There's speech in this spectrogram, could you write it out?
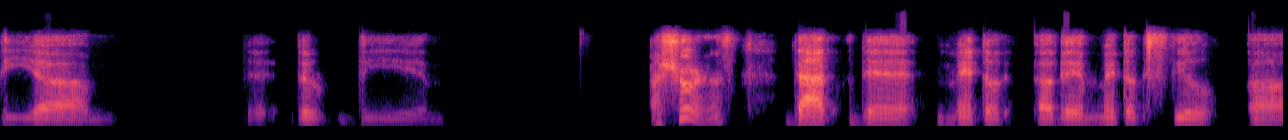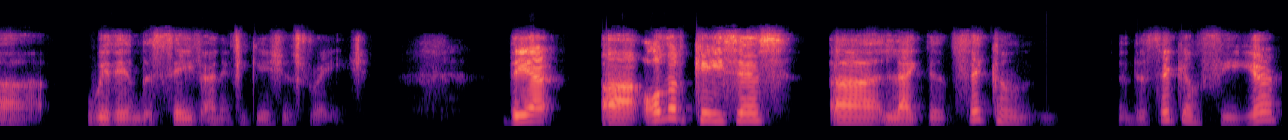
the, um, the the assurance that the method uh, the method still uh, within the safe and efficacious range. There are uh, other cases uh, like the second the second figure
